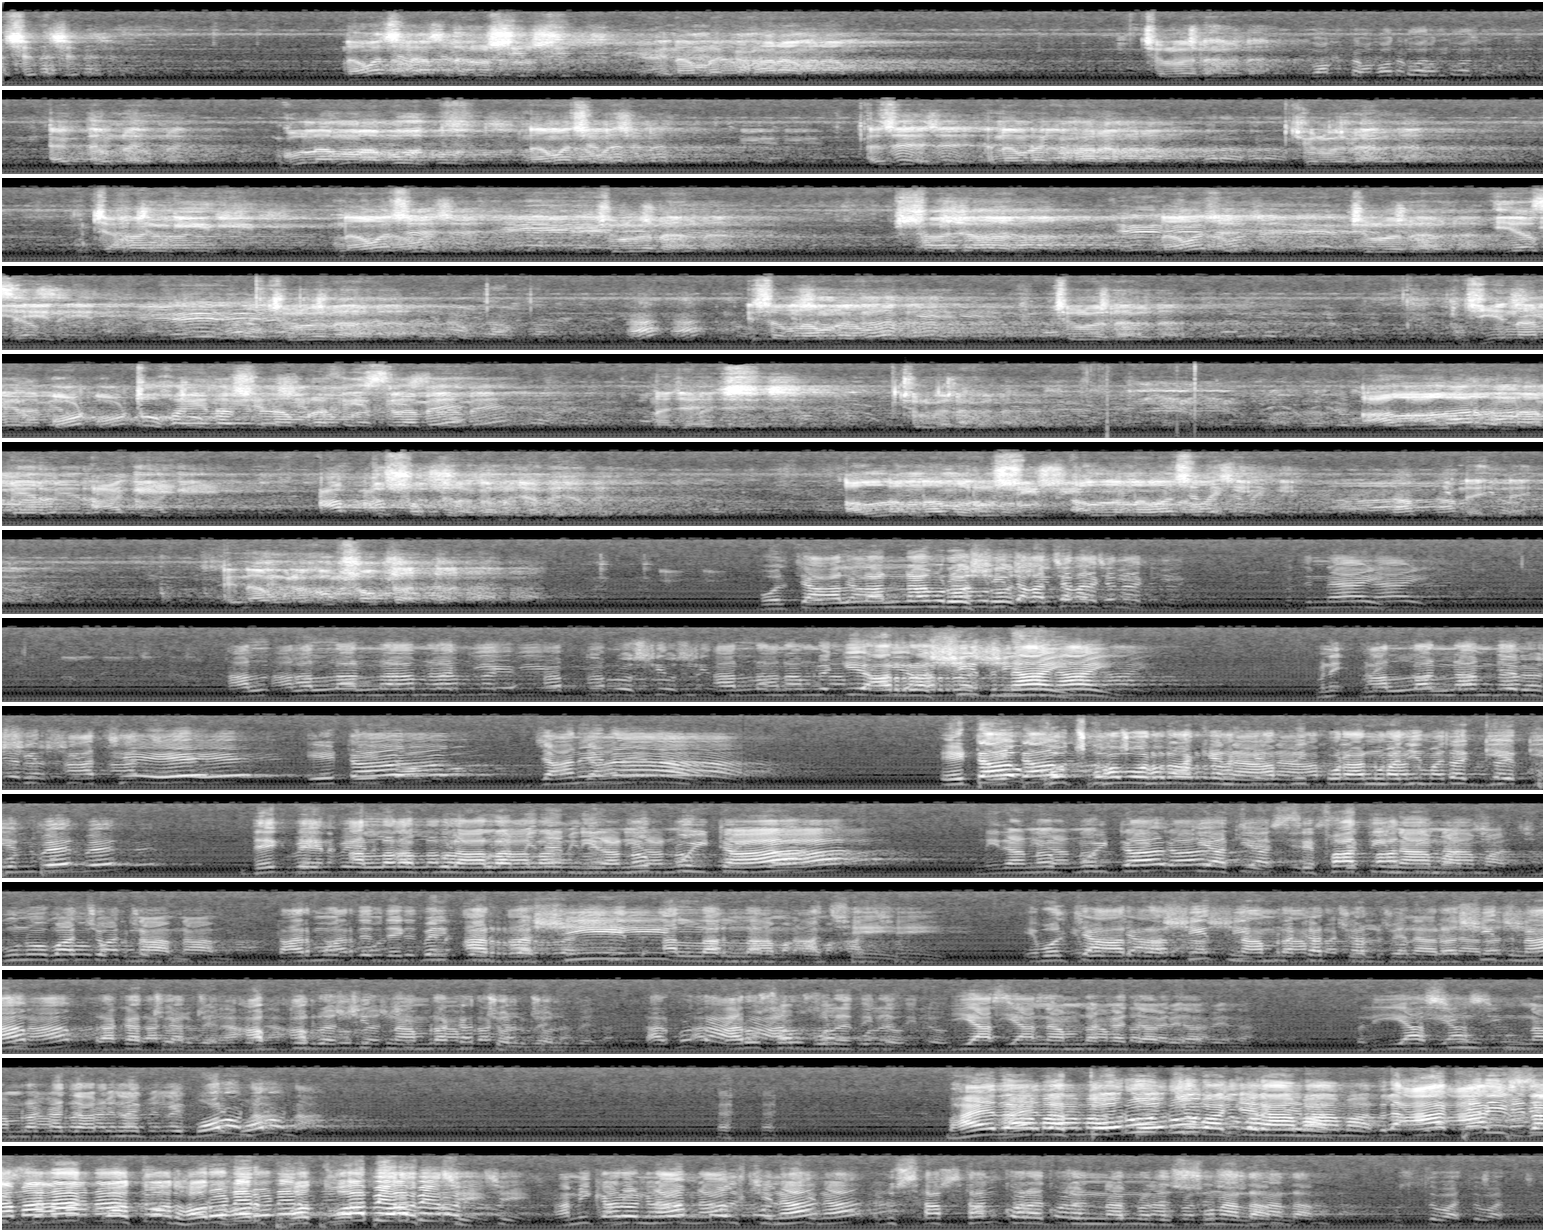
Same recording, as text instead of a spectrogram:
আছে না? নাম আছে আব্দুর রশিদ এই নাম রাখা হারাম? চলবে না। বক্তা ফতোয়া দিচ্ছে। একদম নাই গোলাম নাম আছে না? আছে? নাম রাখা হারাম? চলবে না। জাহাঙ্গীর নাম আছে? চলবে না। শাহজাহান নাম আছে? চলবে না। ইয়াসিন চলবে না। এসব নাম রাখা চলবে না। যে নামের অর্থ হয় না সে নাম রাখা ইসলামে। না যায়। চলবে না। আল্লাহর নামের আগে আব্দ শব্দ লাগানো যাবে। আল্লাহর নাম রশিদ। আল্লাহ নাম আছে নাকি? নাই নাই। এই নামগুলো খুব সাবধান। বলছে আল্লাহর নাম রশিদ আছে নাকি? বলছে নাই। আল্লাহর নাম নাকি আব্দুর রশিদ আল্লাহর নাম নাকি আর রশিদ নাই। মানে আল্লাহর নাম যে রশিদ আছে এটাও জানে না। এটাও খোঁজ খবর রাখে না। আপনি কোরআন মাজিদটা গিয়ে খুলবেন দেখবেন আল্লাহ রাব্বুল আলামিনের 99টা 99টা কি আছে? সিফাতি নাম আছে গুণবাচক নাম। তার মধ্যে দেখবেন আর রশিদ আল্লাহর নাম আছে। এ বলছে আর রশিদ নাম রাখা চলবে না। রশিদ নাম রাখা চলবে না। আব্দুর রশিদ নাম রাখা চলবে না। তারপর তো আরও সব বলে দিল ইয়াসিন নাম রাখা যাবে না। ইয়াসিন নাম রাখা যাবে না কি বলো না। ভাইরা আমার তরুণ যুবকেরা আমার তাহলে আখেরি জামানা কত ধরনের ফতোয়া আমি কারও নাম বলছি না একটু সাবধান করার জন্য আপনাদের শোনালাম। বুঝতে পারছি।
